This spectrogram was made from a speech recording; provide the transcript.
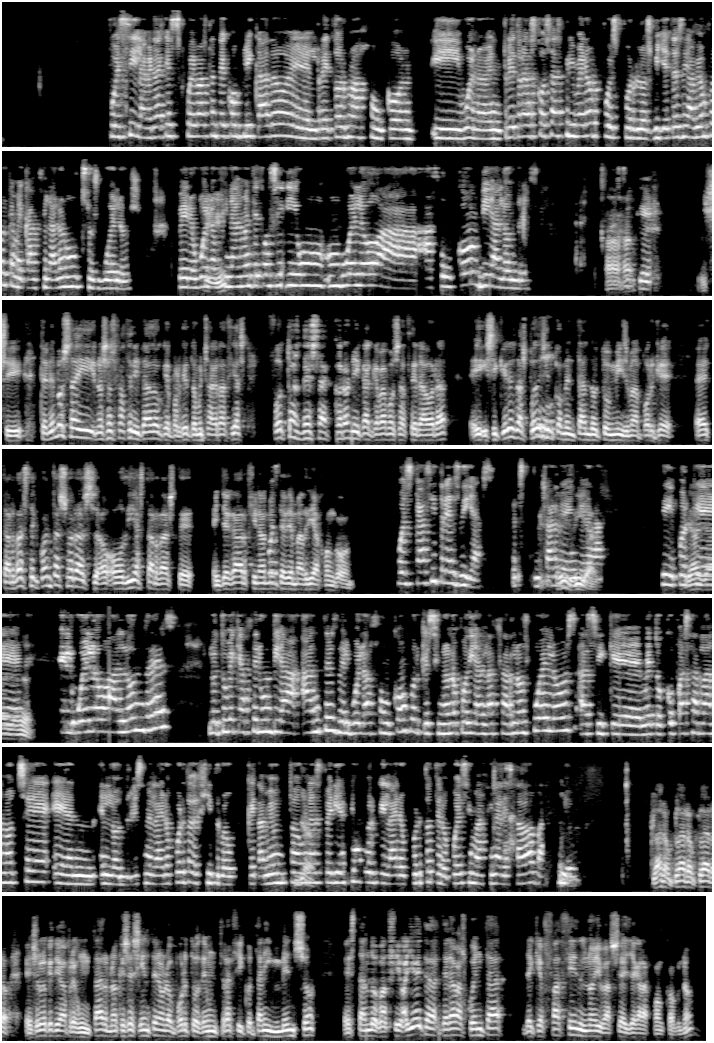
Pues sí, la verdad que fue bastante complicado el retorno a Hong Kong. Y bueno, entre otras cosas, primero, pues por los billetes de avión, porque me cancelaron muchos vuelos. Pero bueno, Sí. finalmente conseguí un, un vuelo a, a Hong Kong vía Londres. Así Ajá. que Sí, tenemos ahí, nos has facilitado, que por cierto, muchas gracias, fotos de esa crónica que vamos a hacer ahora. eh, y si quieres, las puedes Sí. ir comentando tú misma, porque eh, tardaste, ¿cuántas horas o, o días tardaste en llegar finalmente Pues- de Madrid a Hong Kong? Pues casi tres días tardé Tres en llegar. Sí, porque Ya, ya, ya. el vuelo a Londres lo tuve que hacer un día antes del vuelo a Hong Kong porque si no, no podía enlazar los vuelos, así que me tocó pasar la noche en, en Londres, en el aeropuerto de Heathrow, que también toda una experiencia porque el aeropuerto, te lo puedes imaginar, estaba vacío. Claro, claro, claro. Eso es lo que te iba a preguntar, ¿no? ¿Qué se siente en un aeropuerto de un tráfico tan inmenso estando vacío? Allá te, te dabas cuenta de que fácil no iba a ser llegar a Hong Kong, ¿no?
